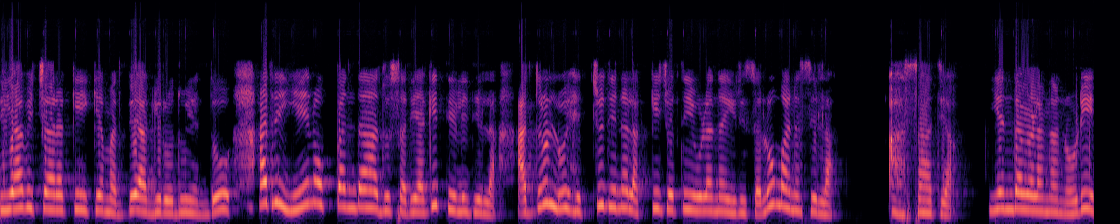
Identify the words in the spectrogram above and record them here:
ದಿಯಾ ವಿಚಾರಕ್ಕೆ ಈಕೆ ಮದ್ವೆ ಆಗಿರೋದು ಎಂದು. ಆದ್ರೆ ಏನು ಒಪ್ಪಂದ ಅದು ಸರಿಯಾಗಿ ತಿಳಿದಿಲ್ಲ. ಅದ್ರಲ್ಲೂ ಹೆಚ್ಚು ದಿನ ಲಕ್ಕಿ ಜೊತೆ ಇವಳನ್ನ ಇರಿಸಲು ಮನಸ್ಸಿಲ್ಲ. ಅಸಾಧ್ಯ. ಎಂದವಳನ್ನ ನೋಡಿ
